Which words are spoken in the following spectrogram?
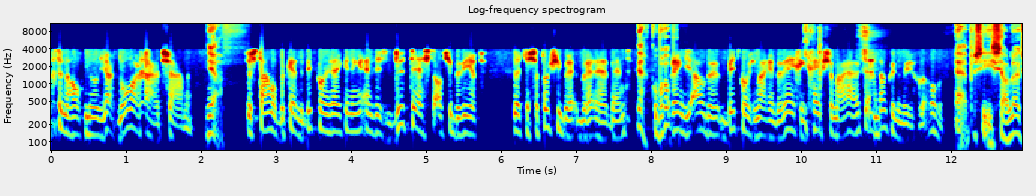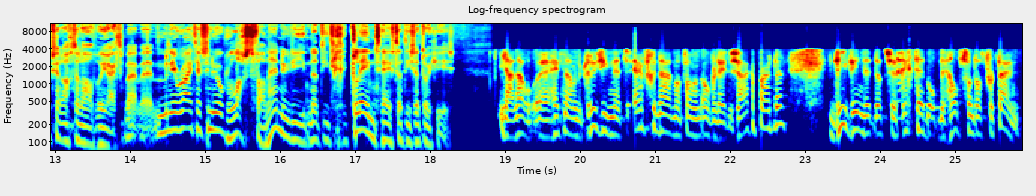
8,5 miljard dollar uit samen. Ja. Ze staan op bekende bitcoin-rekeningen. En het is de test als je beweert dat je Satoshi eh, bent. Ja, kom erop. Breng die oude bitcoins maar in beweging. Geef ze maar uit en dan kunnen we je geloven. Ja, precies. Zou leuk zijn, 8,5 miljard. Maar eh, meneer Wright heeft er nu ook last van, hè? Nu die, dat hij geclaimd heeft dat hij Satoshi is. Ja, nou, hij heeft namelijk ruzie met erfgenamen van een overleden zakenpartner. Die vinden dat ze recht hebben op de helft van dat fortuin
